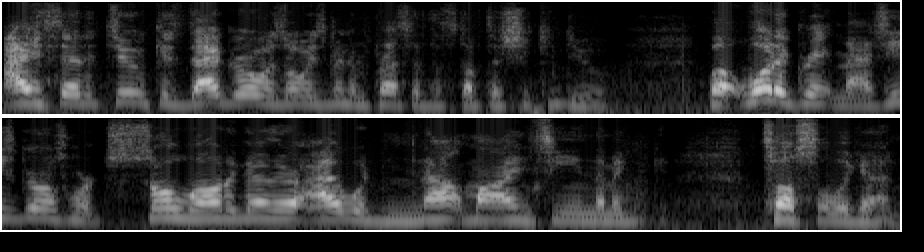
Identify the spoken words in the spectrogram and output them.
I said it too because that girl has always been impressive, the stuff that she can do. But what a great match. These girls work so well together. I would not mind seeing them tussle again.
